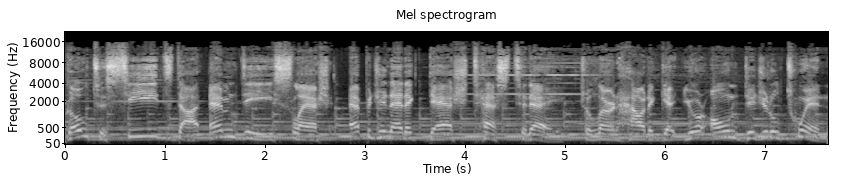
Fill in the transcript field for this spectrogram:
Go to seeds.md slash epigenetic dash test today to learn how to get your own digital twin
